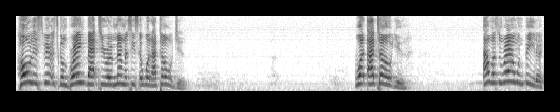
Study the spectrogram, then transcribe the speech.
Holy Spirit is going to bring back to your remembrance, he said, what I told you. What I told you. I wasn't around when Peter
